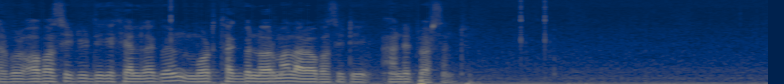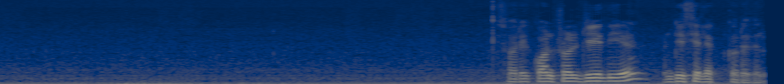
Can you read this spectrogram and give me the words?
তারপর অপাসিটির দিকে খেয়াল রাখবেন মোড থাকবে নর্মাল আর opacity hundred percent sorry control G দিয়ে ডিসিলেক্ট করে দেন।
